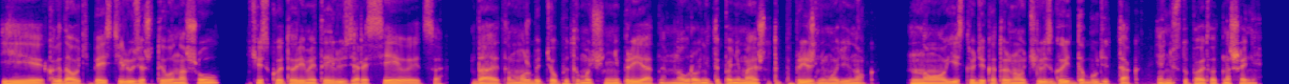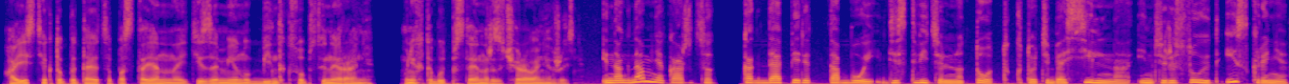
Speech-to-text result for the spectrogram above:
И когда у тебя есть иллюзия, что ты его нашел, через какое-то время эта иллюзия рассеивается, да, это может быть опытом очень неприятным. На уровне ты понимаешь, что ты по-прежнему одинок. Но есть люди, которые научились говорить, да будет так, и они вступают в отношения. А есть те, кто пытаются постоянно найти замену бинт к собственной ране. У них это будет постоянное разочарование в жизни. Иногда, мне кажется, когда перед тобой действительно тот, кто тебя сильно интересует искренне,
